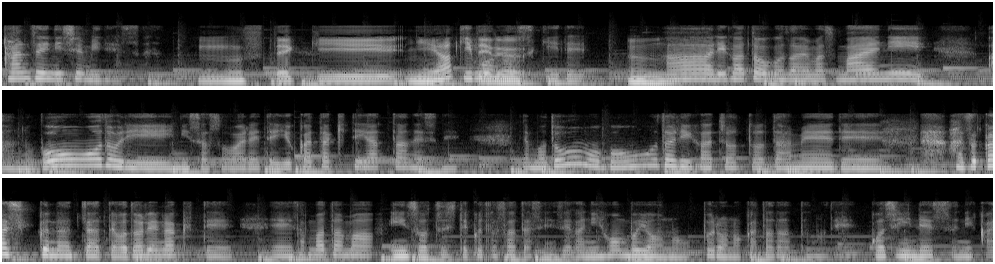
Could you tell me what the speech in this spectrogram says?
完全に趣味です。うん素敵似合って着物る好きで。うんああ、ありがとうございます。前に、あの、盆踊りに誘われて浴衣着てやったんですね。でもどうも盆踊りがちょっとダメで、恥ずかしくなっちゃって踊れなくて、えーたまたま引率してくださった先生が日本舞踊のプロの方だったので、個人レッスンに通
